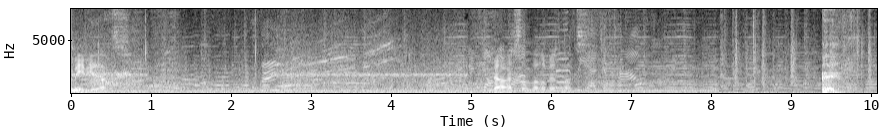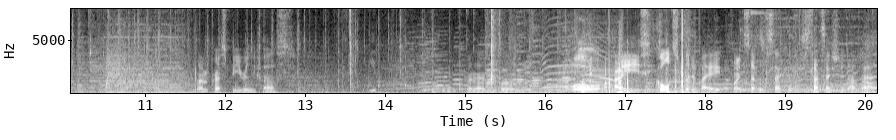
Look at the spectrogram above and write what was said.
Maybe that's... No, it's a little bit less. I'm press B really fast. And then boom. Oh, I gold split it by 8.7 seconds. That's actually not bad.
